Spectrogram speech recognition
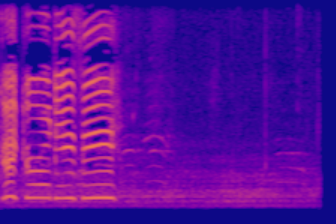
Good girl, Daisy.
